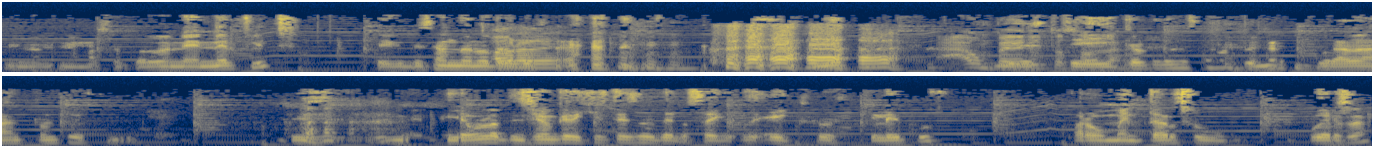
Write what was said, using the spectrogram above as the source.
en, en Amazon, perdón, en Netflix. Estoy pensando en otra Órale. cosa. Ah, un Pedrito este, y sola. creo que no está en la primera temporada, entonces sí, sí, sí, me, me llamó la atención que dijiste eso de los ex- exoesqueletos para aumentar su fuerza.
